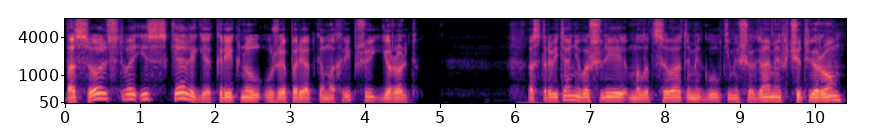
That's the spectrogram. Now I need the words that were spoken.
Посольство из Скеллиге! — крикнул уже порядком охрипший Герольд. Островитяне вошли молодцеватыми гулкими шагами вчетвером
